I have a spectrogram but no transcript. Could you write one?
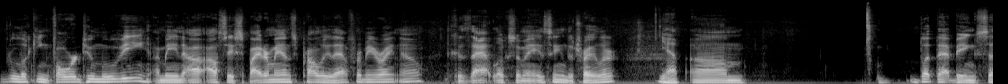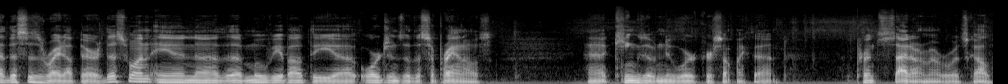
looking forward to movie. I mean, I'll, I'll say Spider Man's probably that for me right now because that looks amazing. The trailer. yeah. But that being said, this is right up there. This one and uh, the movie about the uh, origins of the Sopranos, uh, Kings of Newark or something like that. Prince, I don't remember what it's called,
